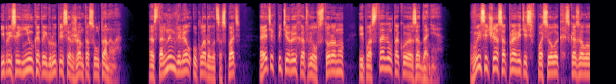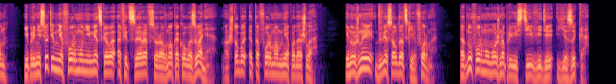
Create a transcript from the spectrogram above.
и присоединил к этой группе сержанта Султанова. Остальным велел укладываться спать, а этих пятерых отвел в сторону и поставил такое задание. «Вы сейчас отправитесь в поселок», — сказал он, «и принесете мне форму немецкого офицера все равно какого звания, но чтобы эта форма мне подошла. И нужны две солдатские формы. Одну форму можно привести в виде языка.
